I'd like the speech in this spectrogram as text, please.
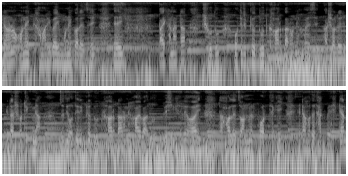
কেননা অনেক খামারি ভাই মনে করে যে এই পায়খানাটা শুধু অতিরিক্ত দুধ খাওয়ার কারণে হয়েছে। আসলে এটা সঠিক না। যদি অতিরিক্ত দুধ খাওয়ার কারণে হয় বা দুধ বেশি খেলে হয়, তাহলে জন্মের পর থেকেই এটা হতে থাকবে। কেন?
